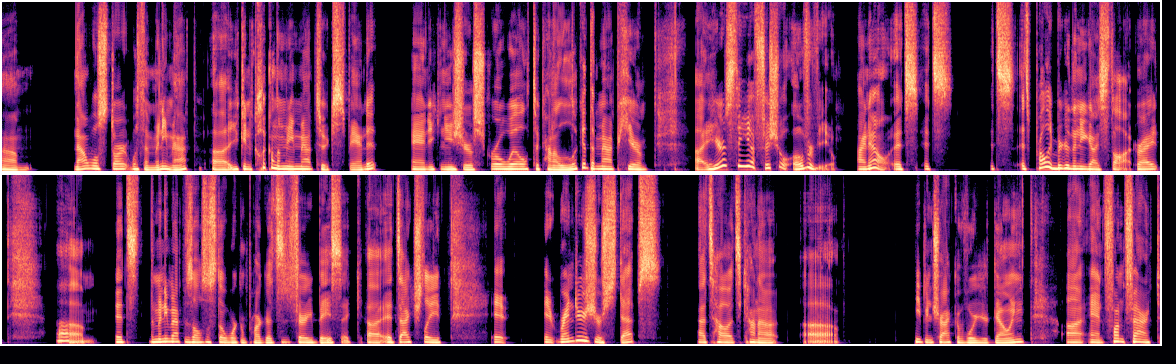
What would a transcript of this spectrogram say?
Um, now we'll start with a mini map. Uh, you can click on the mini map to expand it, and you can use your scroll wheel to kind of look at the map here. Uh, here's the official overview. I know it's it's it's it's probably bigger than you guys thought, right? Um, it's the mini map is also still work in progress. It's very basic. Uh, it's actually it it renders your steps. That's how it's kind of uh, keeping track of where you're going. Uh, and fun fact,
